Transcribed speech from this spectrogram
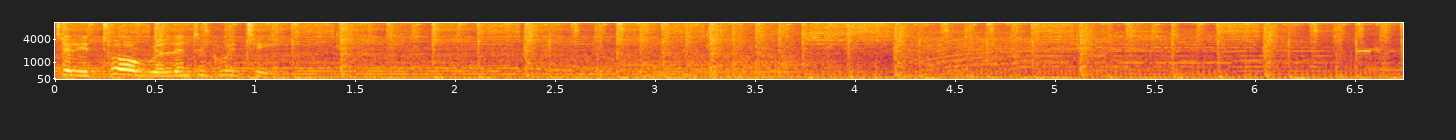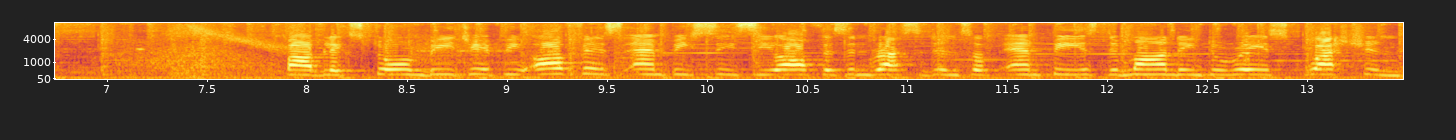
territorial integrity. Public storm BJP office, MPCC office and residents of MPs demanding to raise question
